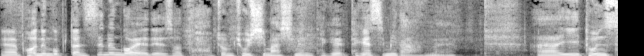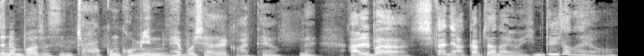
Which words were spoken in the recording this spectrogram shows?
예, 버는 것보단 쓰는 거에 대해서 더 좀 조심하시면 되게, 되겠습니다. 네. 아, 이 돈 쓰는 버릇은 조금 고민해 보셔야 될 것 같아요. 네. 알바 시간이 아깝잖아요. 힘들잖아요.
